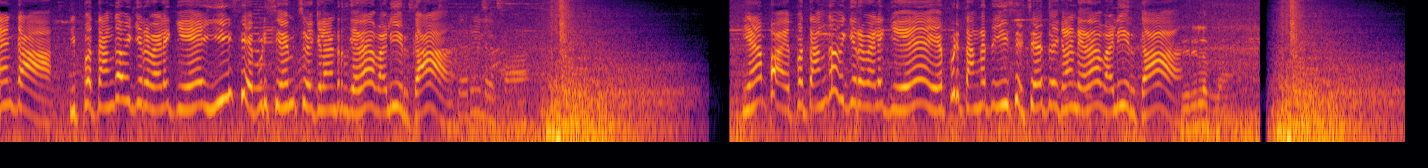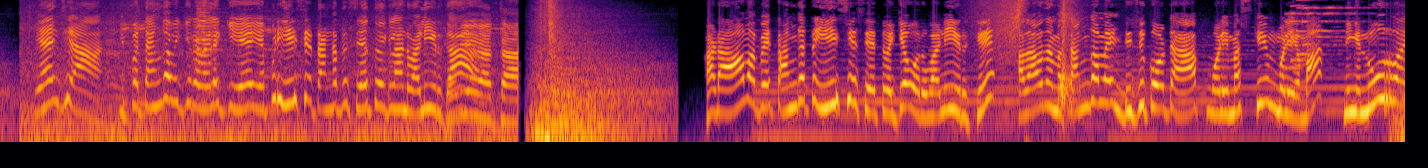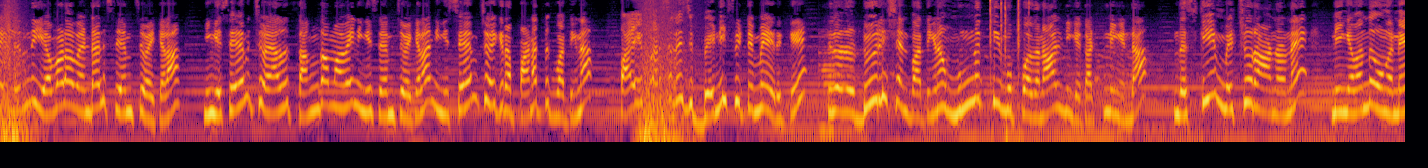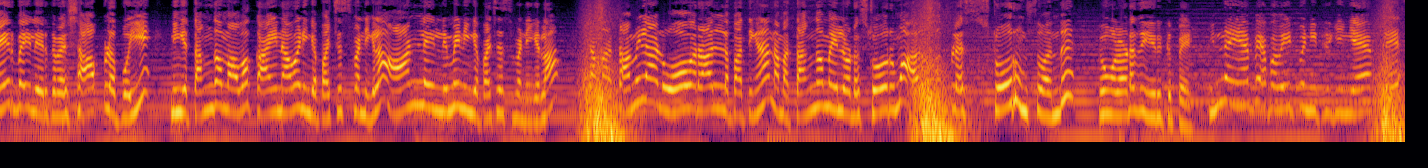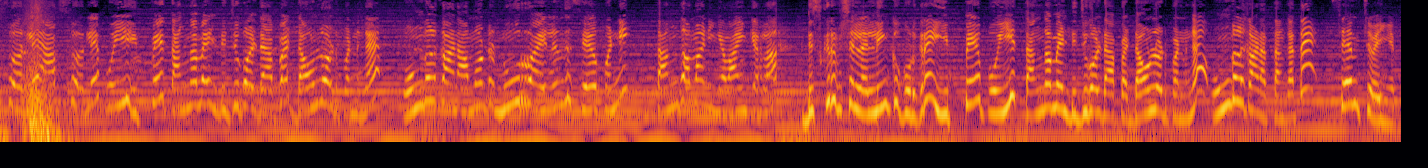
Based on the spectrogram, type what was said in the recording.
ஏங்கா இப்ப தங்க வைக்கிற விலைக்கு ஈஸி எப்படி சேமிச்சு வைக்கலான்றதுக்கு ஏதாவது வழி இருக்கா? தெரியலப்பா. ஏன்பா இப்ப தங்க வைக்கிற விலைக்கு எப்படி தங்கத்தை ஈஸியா சேர்த்து வைக்கலாம்னு ஏதாவது வழி இருக்கா? தெரியலப்பா. ஏஞ்சியா இப்ப தங்க வைக்கிற விலைக்கு எப்படி ஈஸியா தங்கத்தை சேர்த்து வைக்கலாம்னு வழி இருக்கா? அட ஆமா பே தங்கத்தை ஈஸியா சேர்த்து வைக்க ஒரு வழி இருக்கு. அதாவது நம்ம தங்கமயில் டிஜிகோட் ஆப் மூலியமா ஸ்கீம் மூலியமா நீங்க நூறு ரூபாயில இருந்து எவ்வளவு வேண்டாலும் சேமிச்சு வைக்கலாம். நீங்க சேமிச்சு அதாவது தங்கமாவே நீங்க சேமிச்சு வைக்கலாம். நீங்க சேமிச்சு வைக்கிற பணத்துக்கு பாத்தீங்கன்னா ஃபைவ் பர்சன்டேஜ் பெனிஃபிட்டுமே இருக்கு. இதோட டியூரேஷன் பாத்தீங்கன்னா முன்னூத்தி முப்பது நாள் நீங்க கட்டுனீங்கன்னா இந்த ஸ்கீம் மெச்சூர் ஆனோடனே நீங்க வந்து உங்க நேர்பையில் இருக்கிற ஷாப்ல போய் நீங்க தங்கமாவோ காயினாவோ நீங்க பர்ச்சேஸ் பண்ணிக்கலாம். ஆன்லைன்லயுமே நீங்க பர்ச்சேஸ் பண்ணிக்கலாம். நம்ம தமிழ்நாடு ஓவரால்ல பாத்தீங்கன்னா நம்ம தங்கமயிலோட ஸ்டோர் அறுபது பிளஸ் ஸ்டோர் ரூம்ஸ் வந்து இவங்களோடது இருக்கு பே. இன்னும் ஏன் பே அப்ப வெயிட் பண்ணிட்டு இருக்கீங்க பிளே ஸ்டோர்லயே ஆப் ஸ்டோர்லயே போய் இப்பே தங்கமயில் டிஜிகோல்ட் ஆப்பை டவுன்லோட் பண்ணுங்க. உங்களுக்கான அமௌண்ட் நூறு ரூபாயில இருந்து சேவ் பண்ணி தங்கமா நீங்க வாங்கிக்கலாம். டிஸ்கிரிப்ஷன்ல லிங்க் கொடுக்குறேன். இப்பே போய் தங்கமேல் டிஜிகோல்ட் ஆப்பை டவுன்லோட் பண்ணுங்க. உங்களுக்கான தங்கத்தை சேமிச்சு வைங்க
